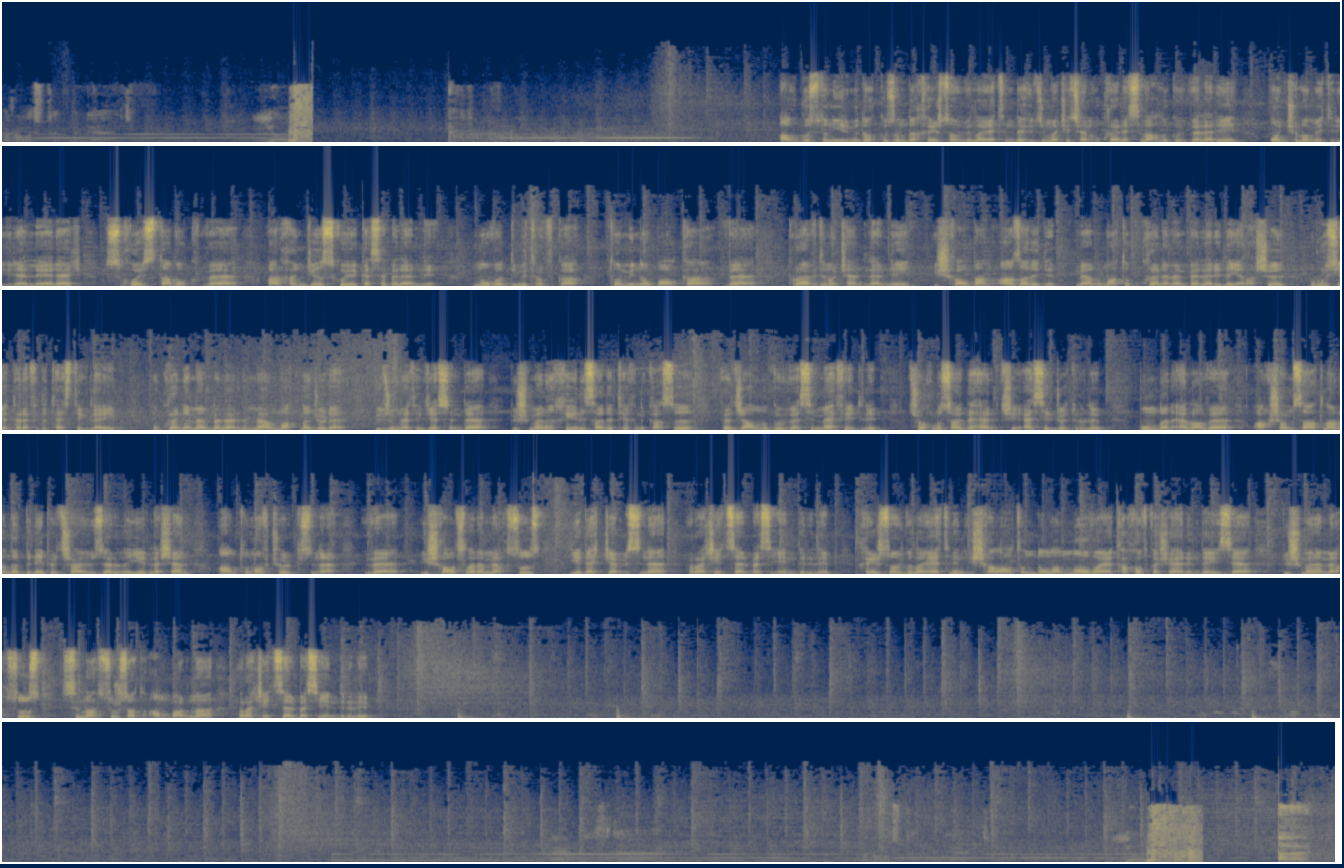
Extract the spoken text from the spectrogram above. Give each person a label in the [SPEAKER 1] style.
[SPEAKER 1] Просто, блядь. Йоу.
[SPEAKER 2] Avqustun 29-da Xerson vilayətində hücuma keçən Ukrayna silahlı qüvvələri 10 kilometr irəliləyərək Suxoy Stavok və Arxangelskoye qəsəbələrini, Novodimitrovka, Tominobalka və Pravdino kəndlərini işğaldan azad edib. Məlumatı Ukrayna mənbələri ilə yanaşı Rusiya tərəfi də təsdiqləyib. Ukrayna mənbələrinin məlumatına görə hücum nəticəsində düşmənin xeyli sayda texnikası və canlı qüvvəsi məhv edilib. Çoxlu sayda hərbçi əsir götürülüb. Bundan əlavə, axşam saatlarında Dnepr çayı üzərində yerləşən Antonov körpüsünə və işğalçılara məxsus yedək gəmisinə raket zərbəsi endirilib. Xerson vilayətinin işğal altında olan Novaya Kaxovka şəhərində isə düşmənə məxsus silah-sursat anbarına raket zərbəsi endirilib.
[SPEAKER 1] Yun. Ah.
